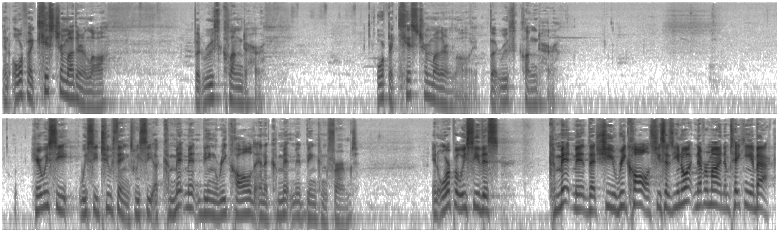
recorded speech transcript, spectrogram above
And Orpah kissed her mother in law, but Ruth clung to her. Orpah kissed her mother in law, but Ruth clung to her. Here we see, we see two things. We see a commitment being recalled and a commitment being confirmed. In Orpah, we see this commitment that she recalls. She says, You know what? Never mind. I'm taking it back.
